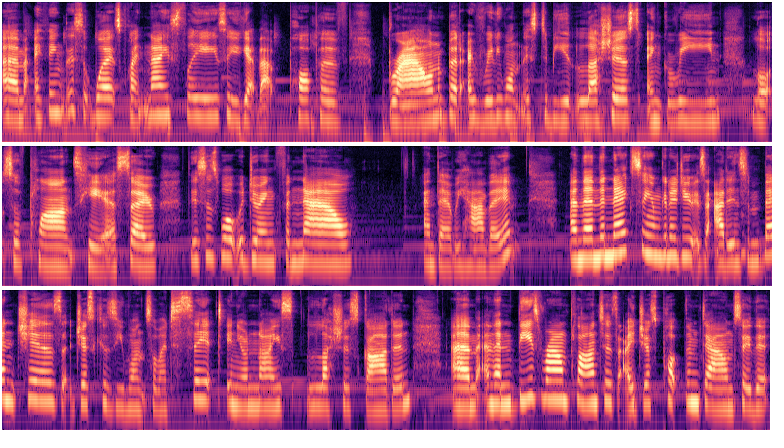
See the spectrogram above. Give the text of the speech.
Um, I think this works quite nicely. So you get that pop of brown, but I really want this to be luscious and green. Lots of plants here. So this is what we're doing for now. And there we have it. And then the next thing I'm going to do is add in some benches just because you want somewhere to sit in your nice luscious garden. Um, and then these round planters, I just pop them down so that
